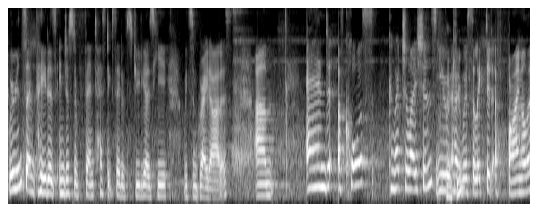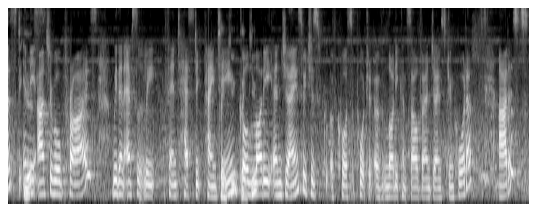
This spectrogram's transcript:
We're in St. Peter's in just a fantastic set of studios here with some great artists. Um, and of course, congratulations! You, you. were selected a finalist in Yes. the Archibald Prize with an absolutely fantastic painting Thank called you. Lottie and James, which is, of course, a portrait of Lottie Consalvo and James Drinkwater, artists.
